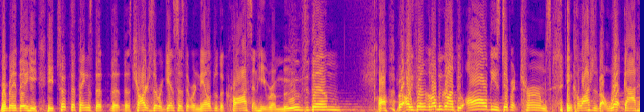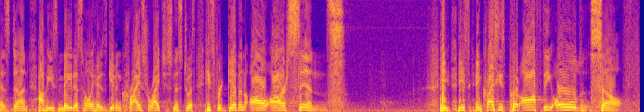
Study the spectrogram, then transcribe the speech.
Remember, he, he took the things, that, the, the charges that were against us that were nailed to the cross, and he removed them. All, we've gone through all these different terms in Colossians about what God has done, how He's made us holy, how He's given Christ's righteousness to us. He's forgiven all our sins. He, he's, in Christ, He's put off the old self.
